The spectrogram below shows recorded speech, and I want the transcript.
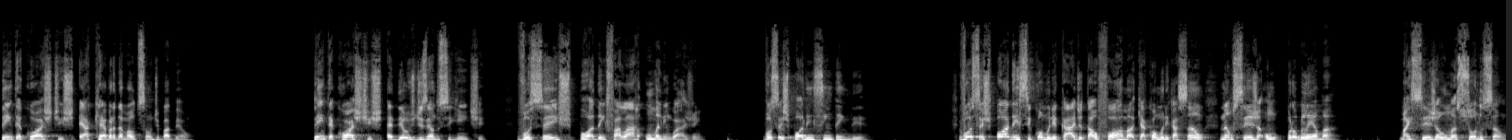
Pentecostes é a quebra da maldição de Babel. Pentecostes é Deus dizendo o seguinte: vocês podem falar uma linguagem, vocês podem se entender, vocês podem se comunicar de tal forma que a comunicação não seja um problema, mas seja uma solução.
